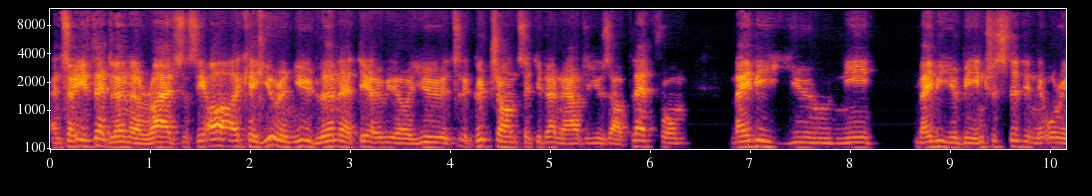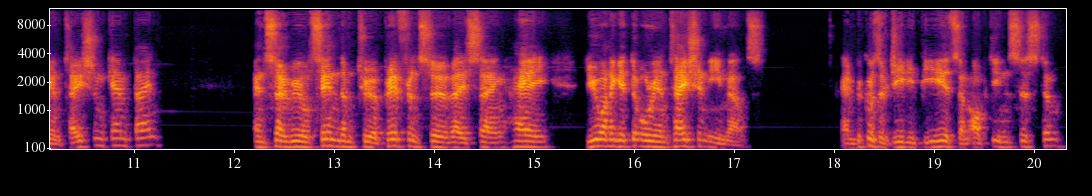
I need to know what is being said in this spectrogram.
And so if that learner arrives, you'll see, oh, okay, you're a new learner at the OERU. It's a good chance that you don't know how to use our platform. Maybe you need, maybe you'd be interested in the orientation campaign. And so we'll send them to a preference survey saying, hey, do you want to get the orientation emails? And because of GDPR, it's an opt-in system.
